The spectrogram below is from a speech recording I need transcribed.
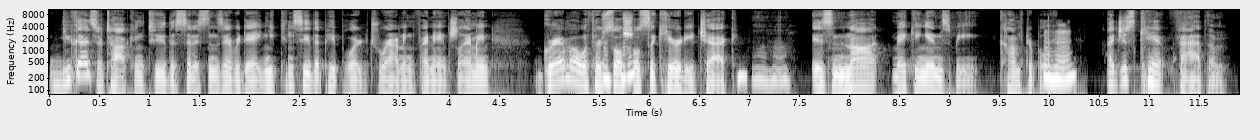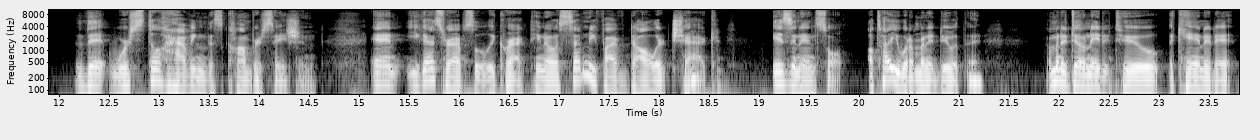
you guys are talking to the citizens every day, and you can see that people are drowning financially. I mean, grandma with her mm-hmm. social security check mm-hmm. is not making ends meet comfortably. Mm-hmm. I just can't fathom that we're still having this conversation. And you guys are absolutely correct. You know, a $75 check is an insult. I'll tell you what I'm going to do with it. I'm going to donate it to a candidate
